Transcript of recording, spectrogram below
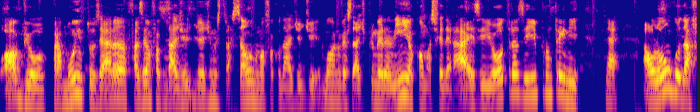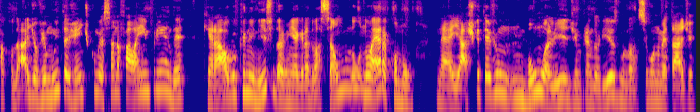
óbvio para muitos era fazer uma faculdade de administração numa faculdade de uma universidade de primeira linha, como as federais e outras, e ir para um trainee, né? Ao longo da faculdade, eu vi muita gente começando a falar em empreender, que era algo que no início da minha graduação não, não era comum. Né? E acho que teve um, um boom ali de empreendedorismo na segunda metade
